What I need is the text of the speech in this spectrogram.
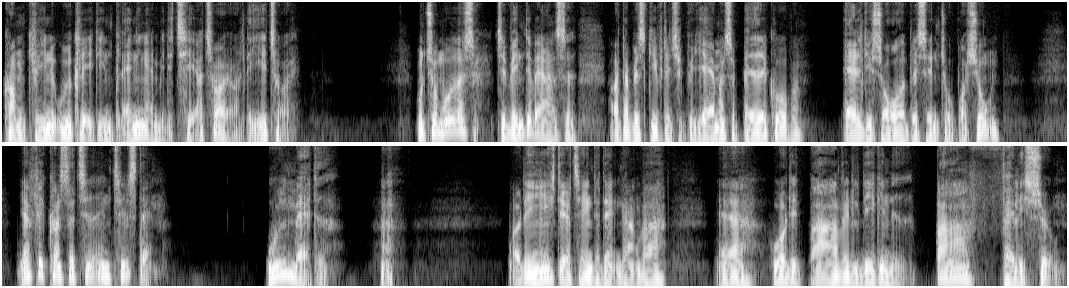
kom en kvinde udklædt i en blanding af militærtøj og lægetøj. Hun tog mod os til venteværelset, og der blev skiftet til pyjamas og badekåber. Alle de sårede blev sendt til operation. Jeg fik konstateret en tilstand. Udmattet. Og det eneste, jeg tænkte dengang var, at jeg hurtigt bare ville ligge ned. Bare falde i søvn.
